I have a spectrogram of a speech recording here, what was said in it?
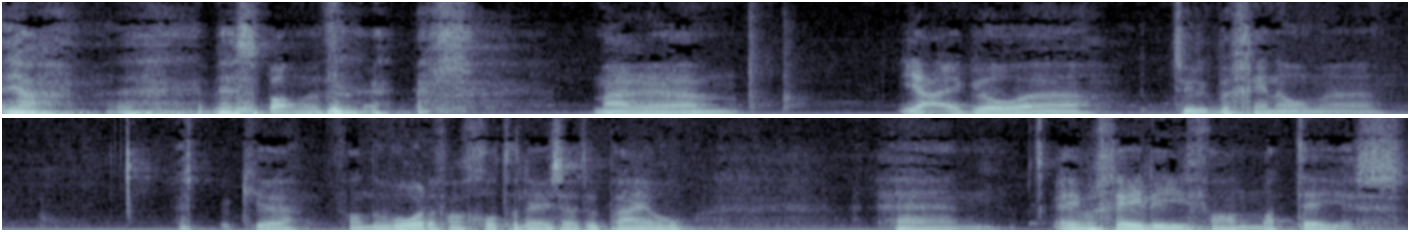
Ja, eh, best spannend. maar uh, ja, ik wil uh, natuurlijk beginnen om uh, een stukje van de woorden van God te lezen uit de Bijbel. En Evangelie van Matthäus,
